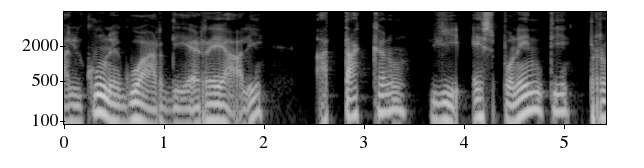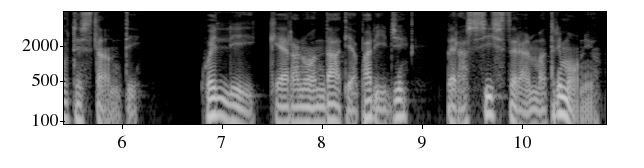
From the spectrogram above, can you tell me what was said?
alcune guardie reali attaccano gli esponenti protestanti, quelli che erano andati a Parigi per assistere al matrimonio.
